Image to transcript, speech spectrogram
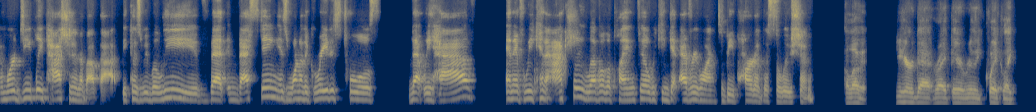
And we're deeply passionate about that because we believe that investing is one of the greatest tools that we have. And if we can actually level the playing field, we can get everyone to be part of the solution. I love it. You heard that right there really quick. Like,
